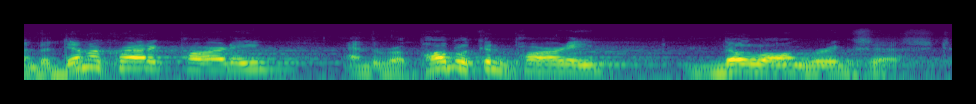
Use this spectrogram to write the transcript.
when the Democratic Party and the Republican Party no longer exist.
